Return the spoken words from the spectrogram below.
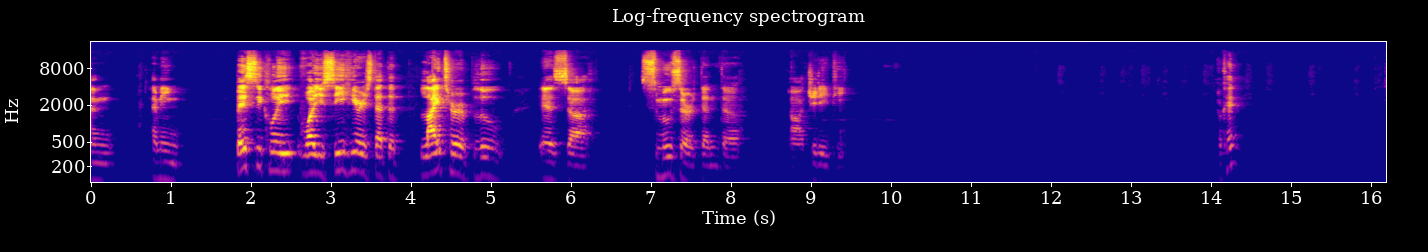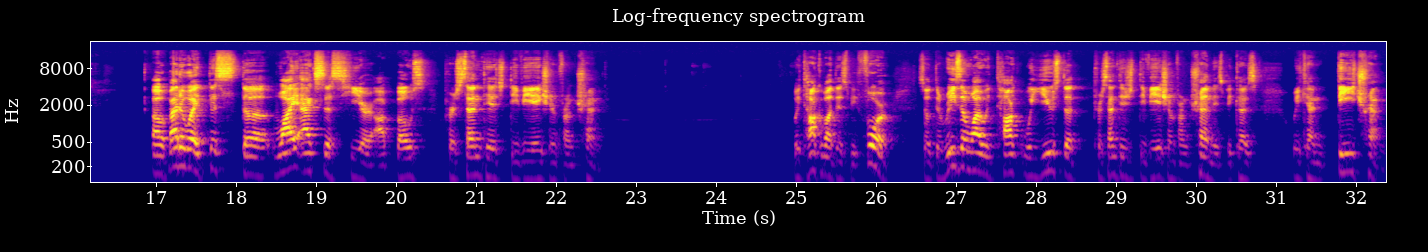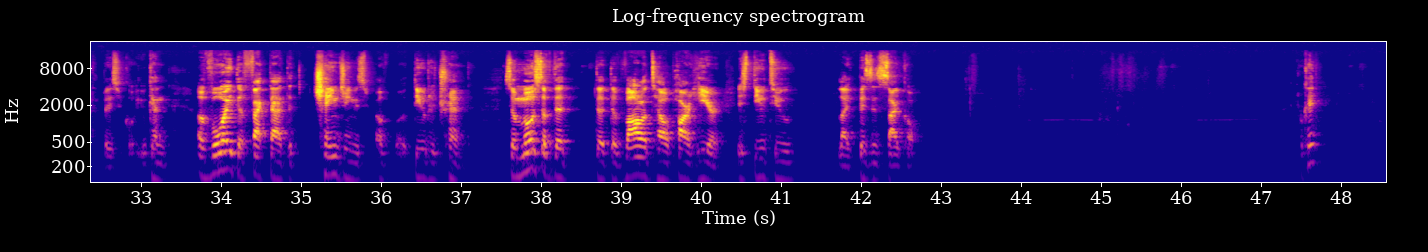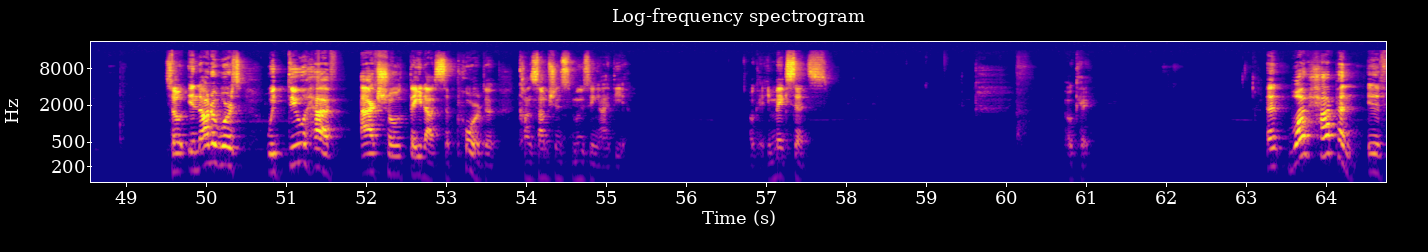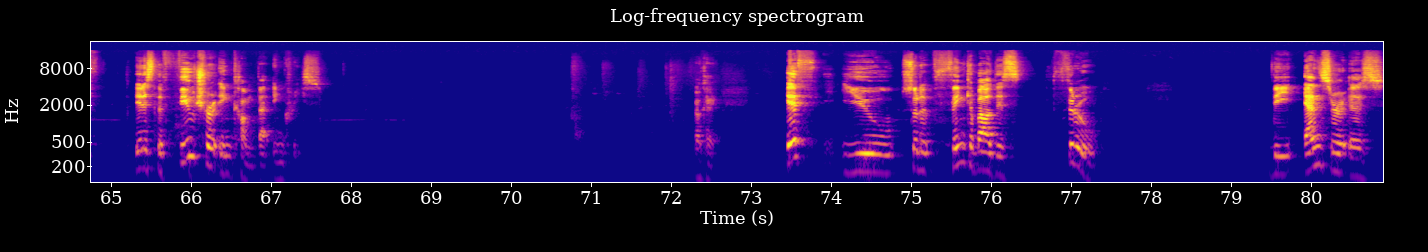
And I mean, basically, what you see here is that the lighter blue is uh, smoother than the uh, GDP. Okay. Oh, by the way, this the y-axis here are both percentage deviation from trend. We talked about this before. So the reason why we talk we use the percentage deviation from trend is because we can detrend basically. You can avoid the fact that the changing is due to trend. So most of the, the, the volatile part here is due to like business cycle. Okay. So in other words, we do have actual data support the consumption smoothing idea. Okay, it makes sense. Okay. And what happened if it is the future income that increase? Okay. If you sort of think about this through, the answer is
